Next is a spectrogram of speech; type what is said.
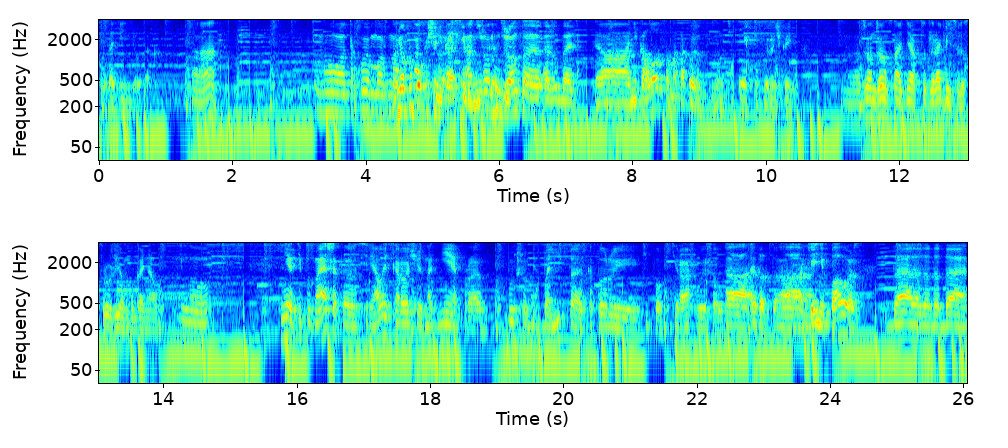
типа, за деньги вот так. А, Ну, такое можно... У него пупок от- еще некрасивый, от не- Джон- Джонса ожидать. А, не колодцем, а такой вот, ну, типа, пупырочкой. Джон Джонс на днях тут грабителя с ружьем выгонял. Ну... Нет, типа, знаешь, это сериал есть, короче, на дне про бывшего бейсболиста, который, типа, в тираж вышел. А, этот, а, Кенни Пауэрс, Да, да, да, да, да.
